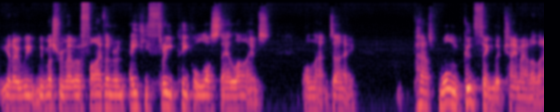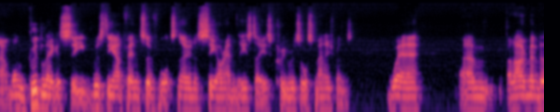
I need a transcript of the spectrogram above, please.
you know, we, we must remember 583 people lost their lives on that day. Perhaps one good thing that came out of that, one good legacy, was the advent of what's known as CRM these days, crew resource management, where, um, and I remember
